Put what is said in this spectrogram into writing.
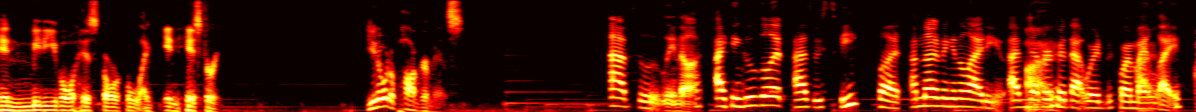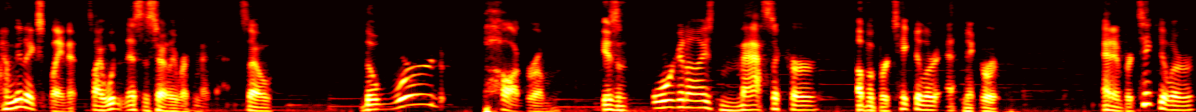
in medieval historical, like in history. Do you know what a pogrom is? Absolutely not. I can Google it as we speak, but I'm not even gonna lie to you. I've never I- heard that word before in my I- life. I'm going to explain it, so I wouldn't necessarily recommend that. So, the word pogrom is an organized massacre of a particular ethnic group. And in particular,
